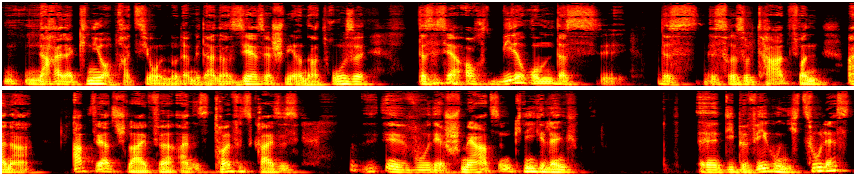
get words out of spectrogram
nach einer Knieoperation oder mit einer sehr, sehr schweren Arthrose, das ist ja auch wiederum das, das, das Resultat von einer Abwärtsschleife eines Teufelskreises, äh, wo der Schmerz im Kniegelenk äh, die Bewegung nicht zulässt,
